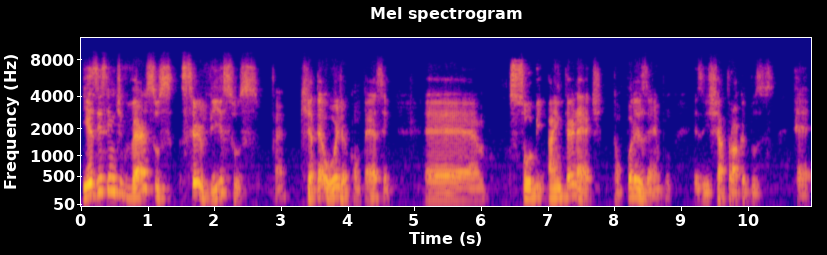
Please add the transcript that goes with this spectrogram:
E existem diversos serviços né, que até hoje acontecem é, sob a internet. Então, por exemplo, existe a troca dos é,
